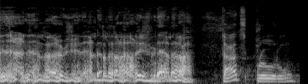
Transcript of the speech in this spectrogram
That's brutal.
